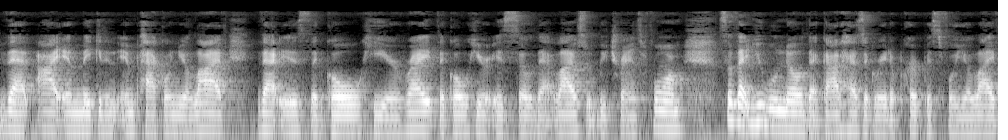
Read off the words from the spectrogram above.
that I am making an impact on your life. That is the goal here, right? The goal here is so that lives will be transformed, so that you will know that God has a greater purpose for your life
